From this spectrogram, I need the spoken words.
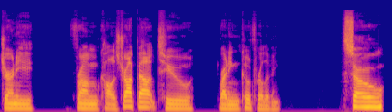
journey from college dropout to writing code for a living? So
